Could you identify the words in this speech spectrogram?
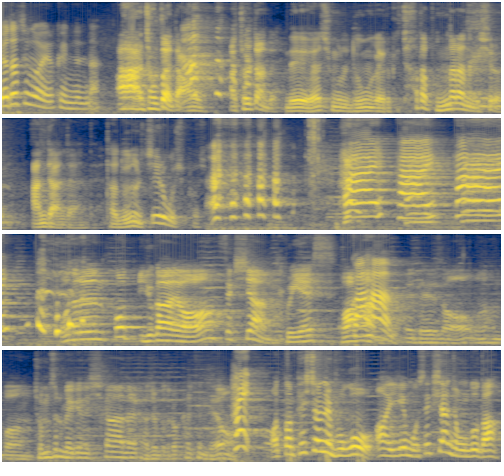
여자친구가 이렇게 입는다. 아 절대 안 돼. 아, 아 절대 안 돼. 내 여자친구를 누군가 이렇게 쳐다본다라는 게 싫어요. 안 돼, 안 돼, 안 돼. 다 눈을 찌르고 싶어. 하 오늘은 꽃 육아요 섹시함 vs 과함. 과함에 대해서 오늘 한번 점수를 매기는 시간을 가져보도록 할 텐데요. 하이. 어떤 패션을 보고 아 이게 뭐 섹시한 정도다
